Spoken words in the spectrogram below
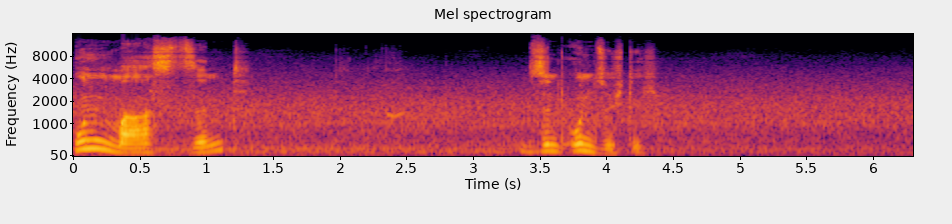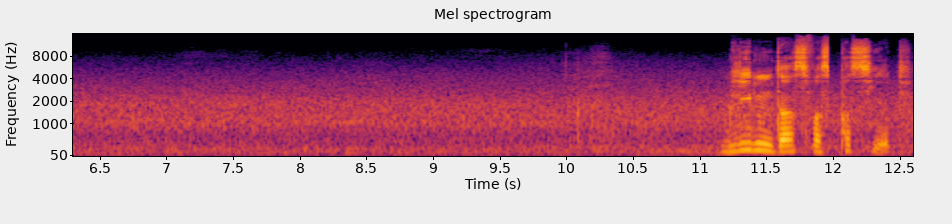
unmaßt sind, sind unsüchtig. Lieben das, was passiert.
